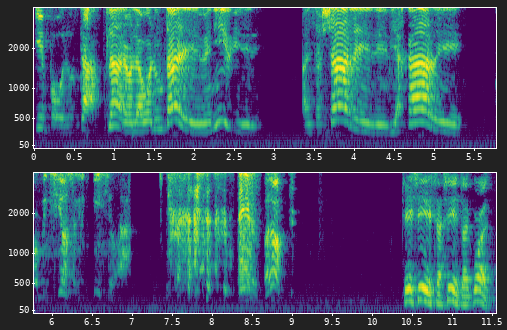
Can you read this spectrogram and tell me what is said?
tiempo, voluntad. Claro, la voluntad de venir a ensayar, de, viajar, de... Convicción, sacrificio. Ah. sí, sí, es así, tal cual.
